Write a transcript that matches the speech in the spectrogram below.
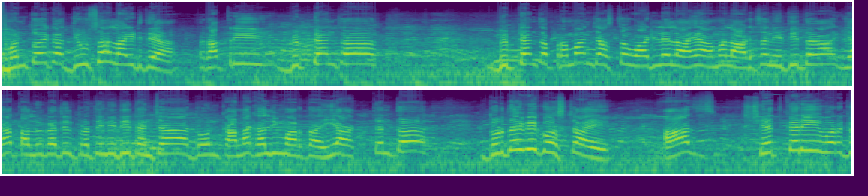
म्हणतोय का दिवसा लाइट द्या. रात्री बिबट्यांचं बिबट्यांचं प्रमाण जास्त वाढलेलं आहे. आम्हाला अडचण येते तर या तालुक्यातील प्रतिनिधी त्यांच्या दोन कानाखाली मारतात. ही अत्यंत दुर्दैवी गोष्ट आहे. आज शेतकरी वर्ग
